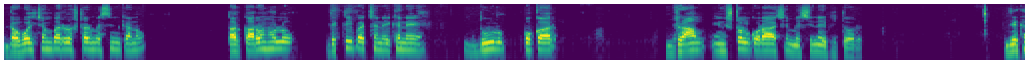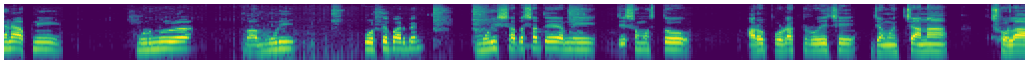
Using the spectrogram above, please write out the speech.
double chamber roaster machine কেন? তার কারণ হলো, দেখতেই পাচ্ছেন এখানে দু প্রকার ড্রাম ইনস্টল করা আছে মেশিনের ভিতরে। যেখানে আপনি মুড়মুড়া বা মুড়ি করতে পারবেন। মুড়ির সাথে সাথে আপনি যে সমস্ত আরও প্রোডাক্ট রয়েছে, যেমন চানা, ছোলা,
